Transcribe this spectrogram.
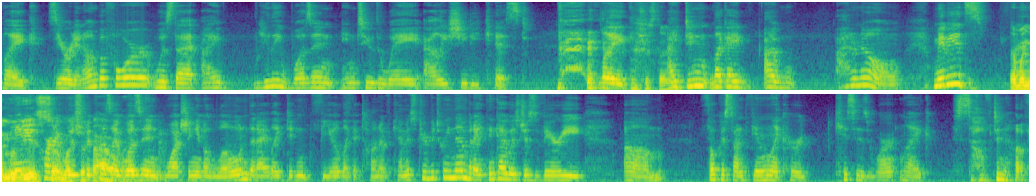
like zeroed in on before was that I really wasn't into the way Ally Sheedy kissed. Like Interesting. I didn't like I I I don't know. Maybe it's and when the movie maybe is part so of it was because about I like- wasn't watching it alone that I like didn't feel like a ton of chemistry between them, but I think I was just very um focused on feeling like her kisses weren't like soft enough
